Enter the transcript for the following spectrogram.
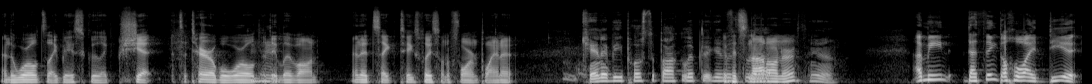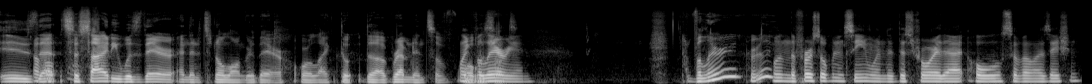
and the world's like basically like shit. It's a terrible world that they Mm-hmm. live on, and it's like takes place on a foreign planet. Can it be post-apocalyptic if, If it's not on Earth? Yeah. I mean, I think the whole idea is Oh, that oh. society was there and then it's no longer there, or like the the remnants of Like what was once- Valerian. Valerian, really? When the first opening scene when they destroy that whole civilization.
